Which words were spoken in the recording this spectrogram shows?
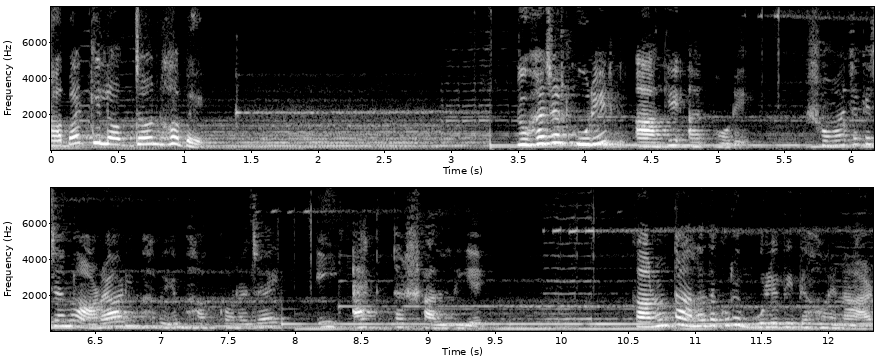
আবার কি লকডাউন হবে? দু হাজার কুড়ির আগে আর পরে সময়টাকে যেন আড়াআড়িভাবে ভাগ করা যায় এই একটা সাল দিয়ে। কারণটা আলাদা করে বলে দিতে হয় না আর।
